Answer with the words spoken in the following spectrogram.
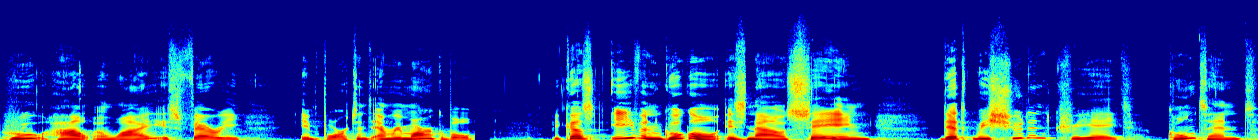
who, how, and why, is very important and remarkable because even Google is now saying that we shouldn't create content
